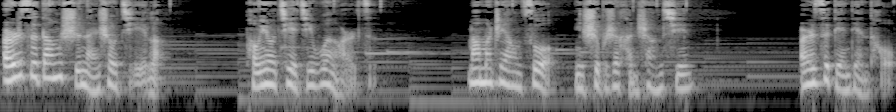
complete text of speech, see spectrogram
儿子当时难受极了，朋友借机问儿子：“妈妈这样做，你是不是很伤心？”儿子点点头。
